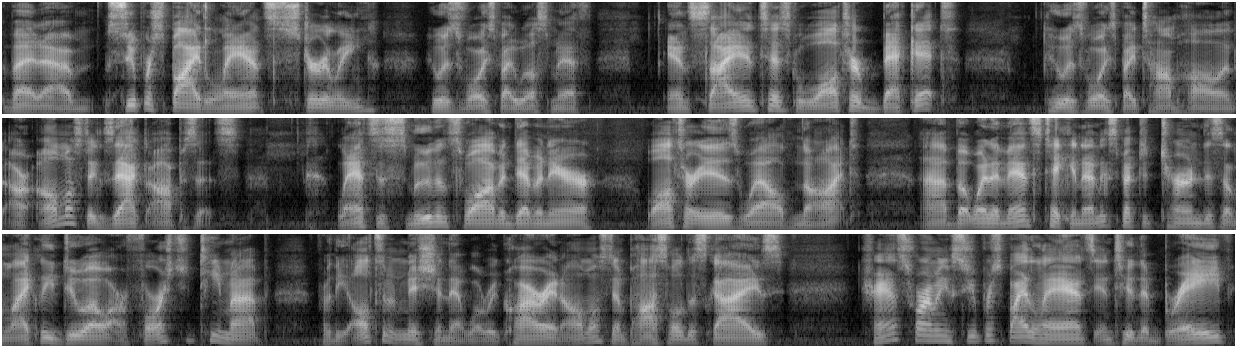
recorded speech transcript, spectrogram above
but um, super spy Lance Sterling, who is voiced by Will Smith, and scientist Walter Beckett, who is voiced by Tom Holland, are almost exact opposites. Lance is smooth and suave and debonair. Walter is, well, not. Uh, but when events take an unexpected turn, this unlikely duo are forced to team up for the ultimate mission that will require an almost impossible disguise, transforming Super Spy Lance into the brave,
